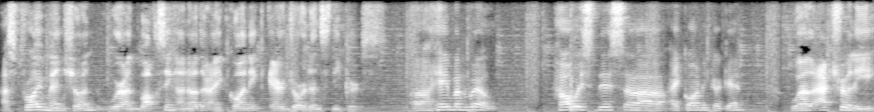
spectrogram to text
As Froy mentioned, we're unboxing another iconic Air Jordan sneakers. Uh, hey Manuel, how is this uh, iconic again? Well, actually,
